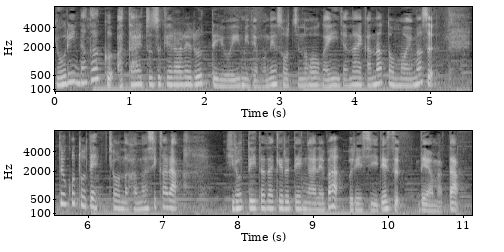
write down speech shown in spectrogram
より長く与え続けられるっていう意味でもねそっちの方がいいんじゃないかなと思います。ということで今日の話から拾っていただける点があれば嬉しいです。ではまた。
